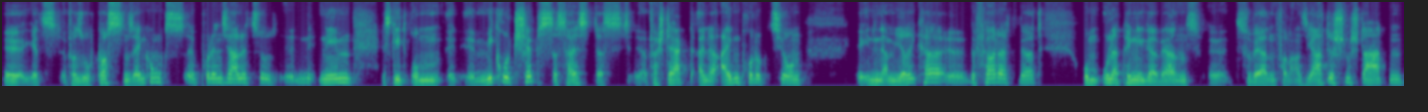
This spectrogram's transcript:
äh, jetzt versucht, Kostensenkungspotenziale zu äh, nehmen. Es geht um äh, Mikrochips, das heißt, dass verstärkt eine Eigenproduktion in Amerika äh, gefördert wird um unabhängiger werden, äh, zu werden von asiatischen Staaten.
